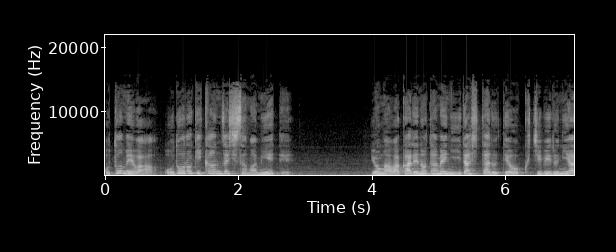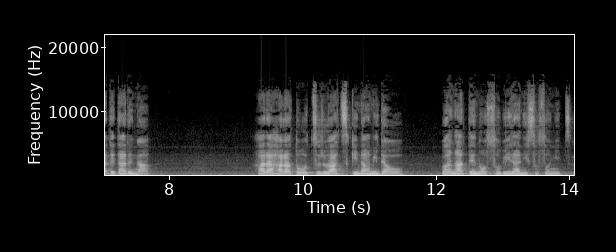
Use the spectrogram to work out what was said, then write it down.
乙女は驚きかぜしさま見えて世が別れのためにいだしたる手を唇に当てたるがはらはらと落つる熱き涙を我が手のそびらに注ぎつ。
